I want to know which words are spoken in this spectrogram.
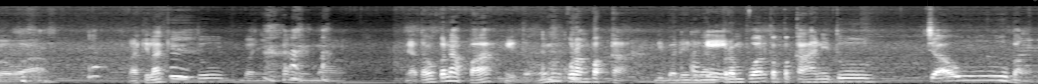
bahwa laki-laki itu kebanyakan memang nggak tahu kenapa gitu. Memang kurang peka dibanding dengan Oke. perempuan kepekaan itu jauh banget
